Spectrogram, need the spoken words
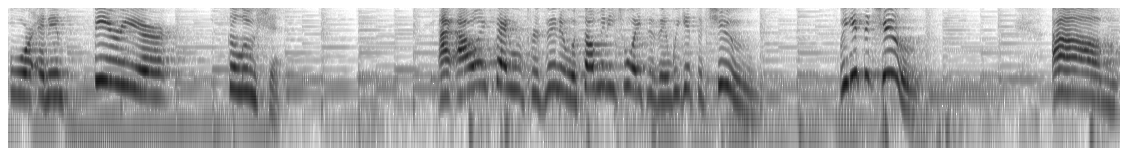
for an inferior solution. I, always say we're presented with so many choices and we get to choose. We get to choose. Um,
